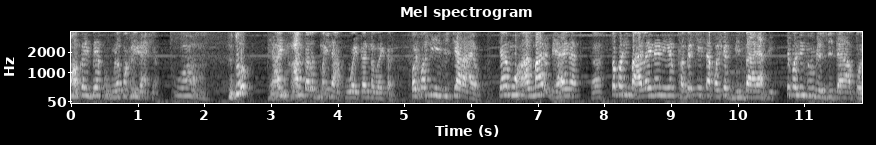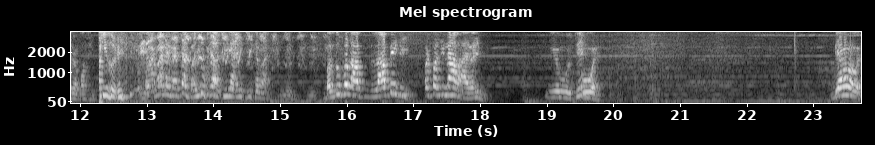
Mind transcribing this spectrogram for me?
આમ કરીને બે ભૂંગળા પકડી રહ્યા છે. વાહ. કીધું ભ્યાઈ હાલ તરત મહિના નાખું વૈકન ને વૈકન પણ પછી એ વિચાર આવ્યો કે હું હાલ મારે ભ્યાય ને તો પછી બહાર લઈને ને એમ ખબર છે ત્યાં પડશે બિન બહાર છે તે પછી હું મિલડી ત્યાં આવતો રહ્યો પછી. મારવાના નતા બંદૂક રાખી આની થી તમારે. બંદૂક લાંબી હતી પણ પછી ના લાવ્યો એમ. એવું હતું? હોય બે હવે.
